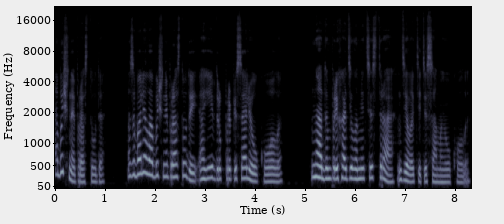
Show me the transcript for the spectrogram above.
Обычная простуда. Заболела обычной простудой, а ей вдруг прописали уколы. На дом приходила медсестра делать эти самые уколы.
